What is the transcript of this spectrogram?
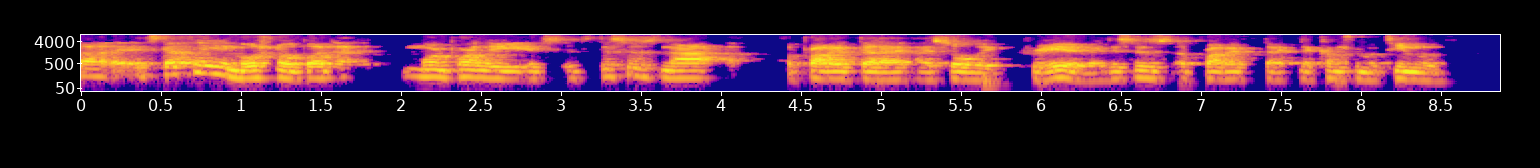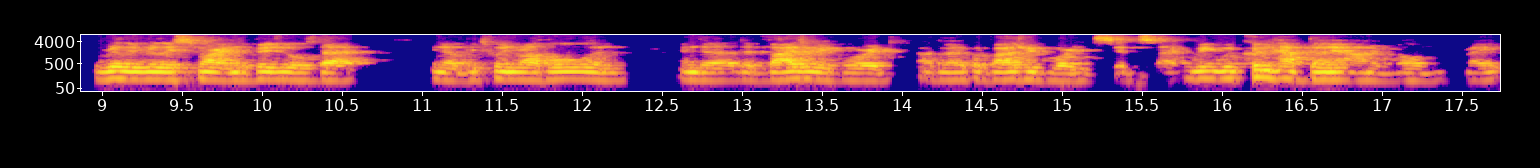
uh, it's definitely emotional but more importantly it's, it's this is not a product that I, I, solely created right? This is a product that, that comes from a team of really really smart individuals that you know between rahul and and the, the advisory board uh, the medical advisory board it's, it's we, we couldn't have done it on our own right?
